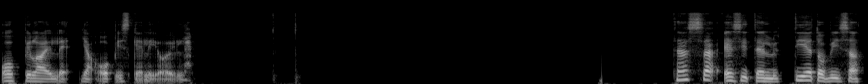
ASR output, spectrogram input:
oppilaille ja opiskelijoille. Tässä esitellyt tietovisat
